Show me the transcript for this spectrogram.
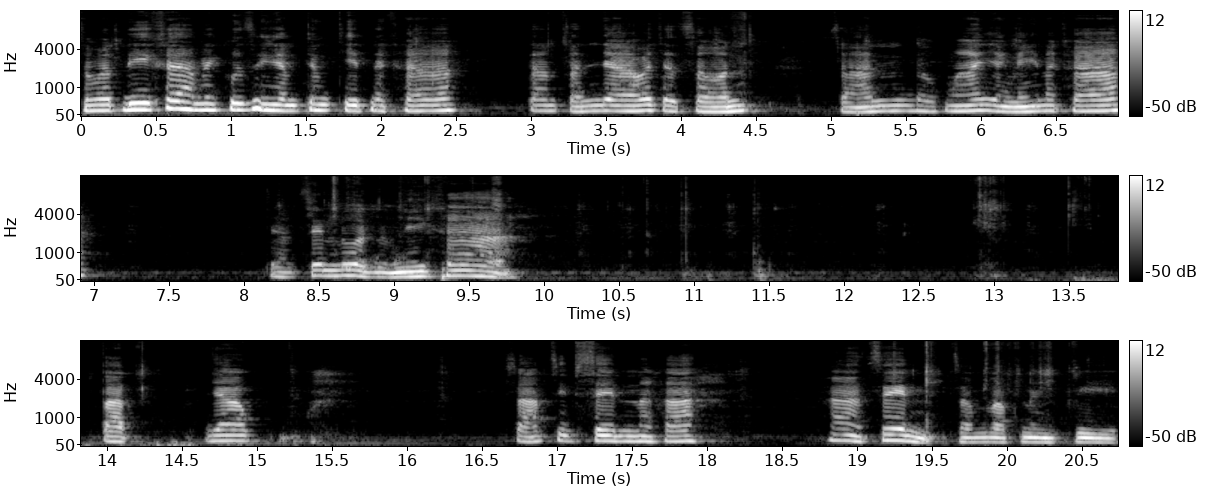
สวัสดีค่ะเป็นครูสิงห์จงจิตนะคะ ตามสัญญาว่าจะสอนสารดอกไม้อย่างนี้นะคะ จากเส้นลวดแบบนี้ค่ะ ตัดยาวสามสิบเซนนะคะห้าเส้นสำหรับหนึ่งกรีบ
